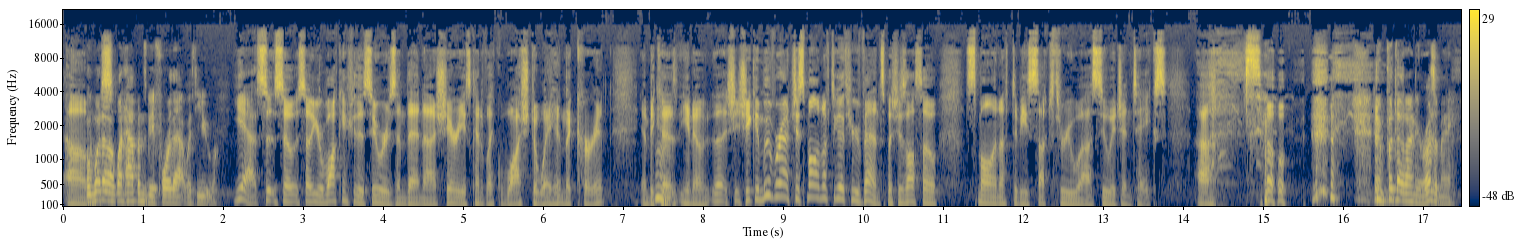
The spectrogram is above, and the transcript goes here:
um, But what uh, what happens before that with you? Yeah, so so so you're walking through the sewers, and then uh, Sherry is kind of like washed away in the current, and because you know uh, she she can move around, she's small enough to go through vents, but she's also small enough to be sucked through uh, sewage intakes. Uh, so You can put that on your resume.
